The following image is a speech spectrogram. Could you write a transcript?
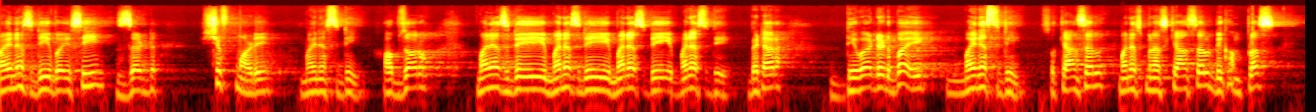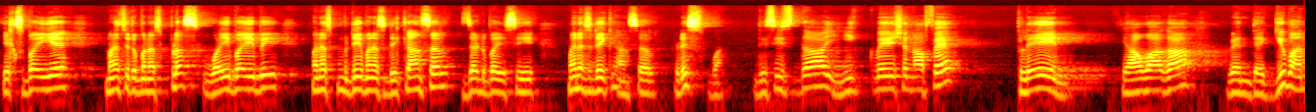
minus d by c z shift ಮಾಡಿ minus d observe minus d minus d minus d minus d better divided by minus d so cancel minus minus cancel become plus x by a minus into minus plus y by b minus d minus d cancel z by c minus d cancel it is 1 this is the equation of a plane ಯಾವಾಗ when they given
